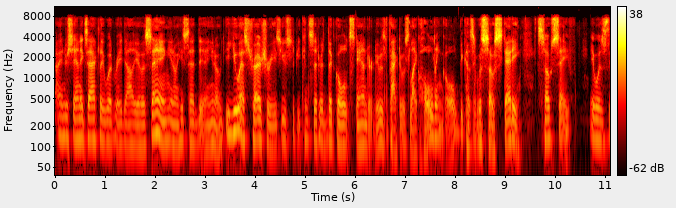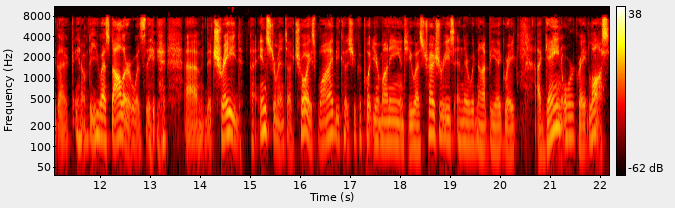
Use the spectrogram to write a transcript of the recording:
I understand exactly what Ray Dalio is saying. You know, he said, uh, you know, U.S. Treasuries used to be considered the gold standard. It was, in fact, it was like holding gold because it was so steady, so safe. It was, uh, you know, the U.S. dollar was the um, the trade uh, instrument of choice. Why? Because you could put your money into U.S. Treasuries and there would not be a great uh, gain or great loss.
